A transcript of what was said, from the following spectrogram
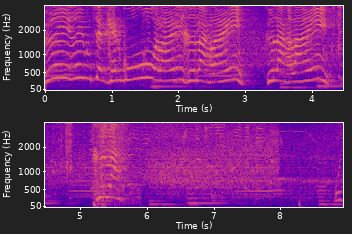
เฮ้ยเฮ้ยมึงเสร็จแขนกูอะไร คือหลังอะไร คือหลังอะไร คือหลังอุ้ย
